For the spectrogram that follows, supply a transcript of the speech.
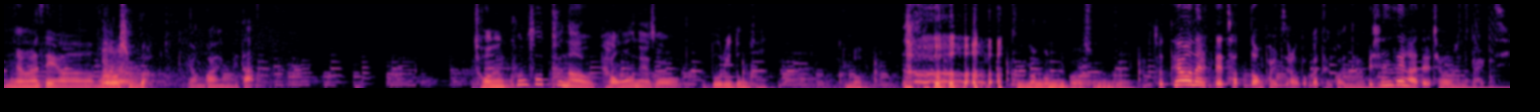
안녕하세요. 반갑습니다. 영광입니다. 저는 콘서트나 병원에서 놀이동산 클럽? 건강검진 받았었는데 저 태어날 때 찾던 팔찌랑 똑같은 것 같아요. 신생 아들 채워주는 팔찌.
